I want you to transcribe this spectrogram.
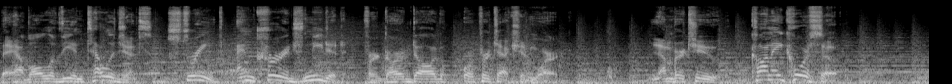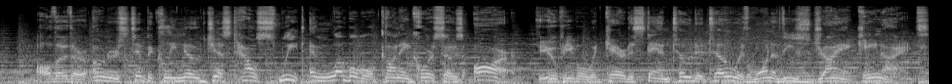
they have all of the intelligence, strength, and courage needed for guard dog or protection work. Number 2. Cane Corso Although their owners typically know just how sweet and lovable Cane Corsos are, few people would care to stand toe to toe with one of these giant canines.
